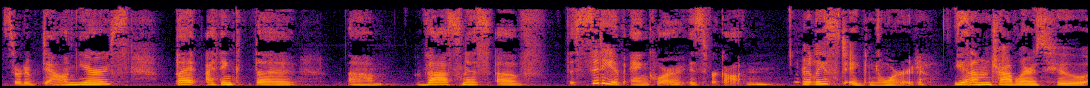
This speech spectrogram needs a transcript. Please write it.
sort of down years. But I think the um, vastness of the city of Angkor is forgotten. Or at least ignored. Yeah. Some travelers who,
